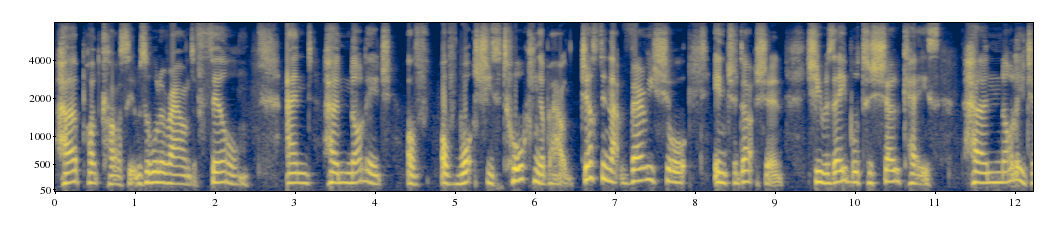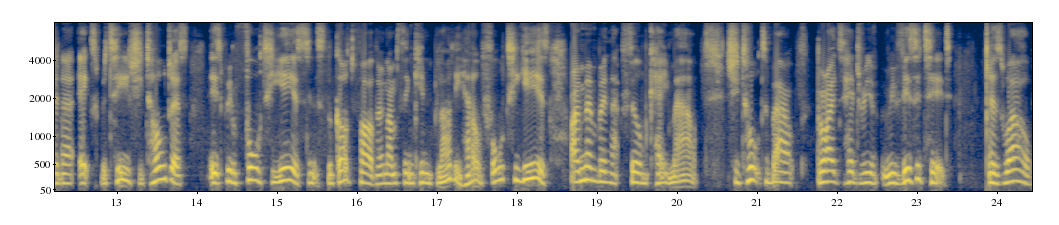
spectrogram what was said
her podcast. It was all around film and her knowledge of of what she's talking about just in that very short introduction she was able to showcase her knowledge and her expertise she told us it's been 40 years since the godfather and i'm thinking bloody hell 40 years i remember when that film came out she talked about brideshead Re- revisited as well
